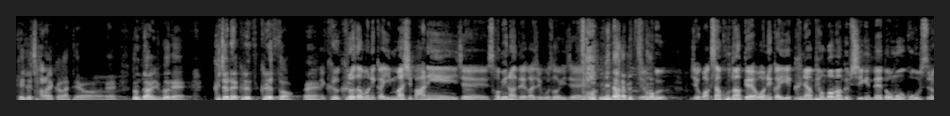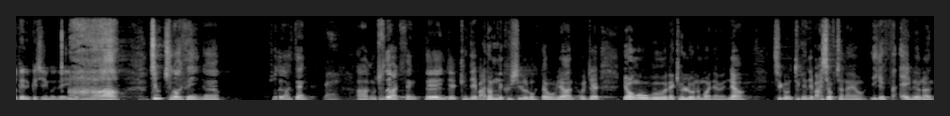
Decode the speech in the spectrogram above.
굉장히 잘할 것 같아요. 네. 농담이고, 네. 그 전에 그랬, 그랬어. 네. 네, 그 그러다 보니까 입맛이 많이 이제 서민화돼 가지고서 이제. 이제, 고, 이제 막상 고등학교에 와 보니까 이게 그냥 평범한 급식인데 너무 고급스럽게 느껴지는 거예요. 이게. 아, 지금 중학생인가요? 초등학생? 네. 아, 그럼 초등학생 때 이제 굉장히 맛없는 급식을 먹다 보면 이제 영호군의 결론은 뭐냐면요. 지금 굉장히 맛이 없잖아요. 이게 쌓이면은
